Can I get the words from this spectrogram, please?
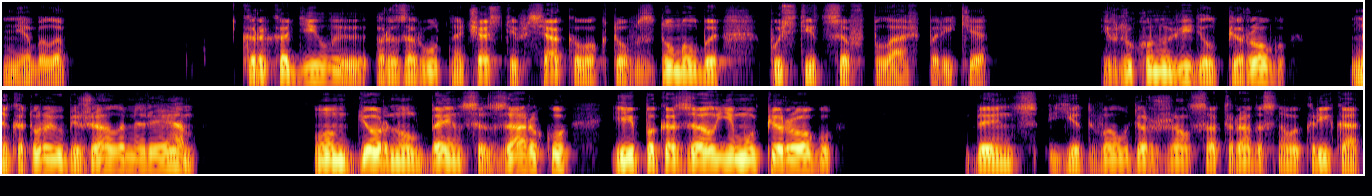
не было. Крокодилы разорвут на части всякого, кто вздумал бы пуститься вплавь по реке. И вдруг он увидел пирогу, на которой убежала Мириэм. Он дернул Бэйнса за руку и показал ему пирогу. Бэйнс едва удержался от радостного крика.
